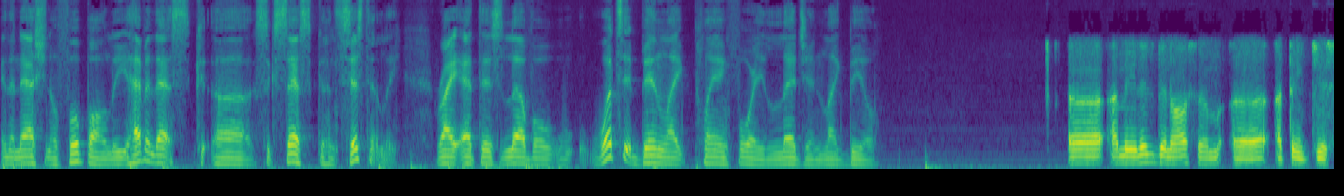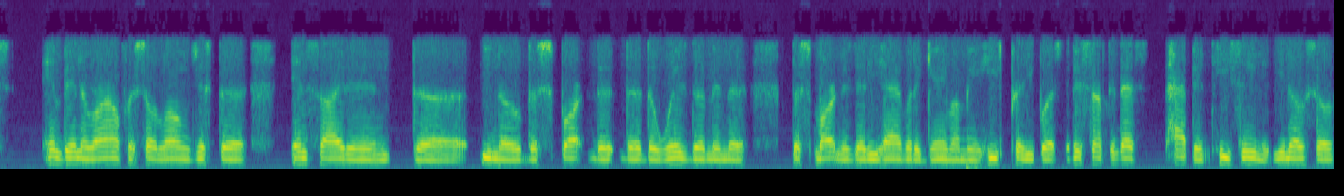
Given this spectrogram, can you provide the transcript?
in the National Football League, having that uh, success consistently, right, at this level, what's it been like playing for a legend like Bill? Uh, I mean, it's been awesome. Uh, I think just him being around for so long, just the insight and the you know the spark the the, the wisdom and the the smartness that he had with the game. I mean, he's pretty much if it's something that's happened, he's seen it. You know, so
